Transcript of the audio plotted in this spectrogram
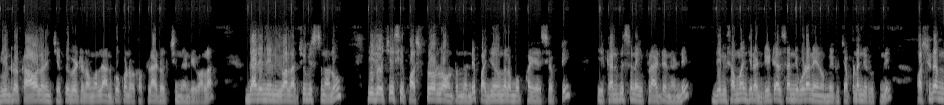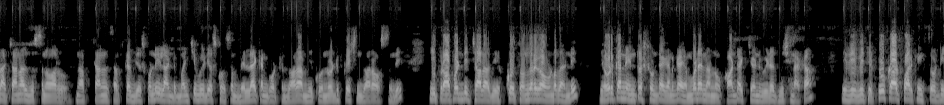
దీంట్లో కావాలని చెప్పి పెట్టడం వల్ల అనుకోకుండా ఒక ఫ్లాట్ వచ్చిందండి ఇవాళ. దాన్ని నేను ఇవాళ చూపిస్తున్నాను. ఇది వచ్చేసి ఫస్ట్ ఫ్లోర్లో ఉంటుందండి పద్దెనిమిది వందల ముప్పై ఎస్ఎఫ్టీ ఈ కనిపిస్తున్న ఈ ఫ్లాట్ ఏనండి. దీనికి సంబంధించిన డీటెయిల్స్ అన్నీ కూడా నేను మీకు చెప్పడం జరుగుతుంది. ఫస్ట్ టైం నా ఛానల్ చూస్తున్న వారు నా ఛానల్ సబ్స్క్రైబ్ చేసుకోండి. ఇలాంటి మంచి వీడియోస్ కోసం బెల్ ఐకన్ కొట్టడం ద్వారా మీకు నోటిఫికేషన్ ద్వారా వస్తుంది. ఈ ప్రాపర్టీ చాలా అది ఎక్కువ తొందరగా ఉండదండి. ఎవరికైనా ఇంట్రెస్ట్ ఉంటే కనుక ఎంబడే నన్ను కాంటాక్ట్ చేయండి వీడియో చూసినాక. ఇది విత్ టూ కార్ పార్కింగ్స్ తోటి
